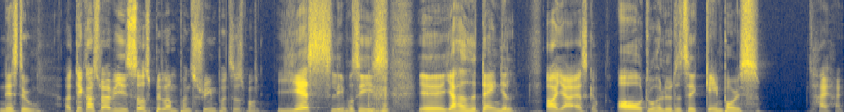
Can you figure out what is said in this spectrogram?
næste uge. Og det kan også være, at vi sidder og spiller dem på en stream på et tidspunkt. Yes, lige præcis. Øh, jeg hedder Daniel, Og jeg er Asger. og du har lyttet til Gameboys. Hej hej.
